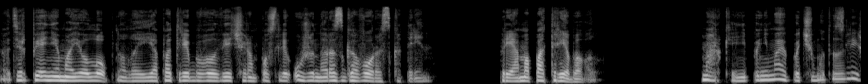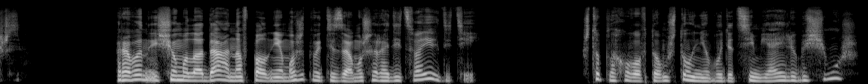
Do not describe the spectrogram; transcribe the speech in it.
Но терпение мое лопнуло, и я потребовал вечером после ужина разговора с Катрин. Прямо потребовал. Марк, я не понимаю, почему ты злишься. Равена еще молода, она вполне может выйти замуж и родить своих детей. Что плохого в том, что у нее будет семья и любящий муж?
